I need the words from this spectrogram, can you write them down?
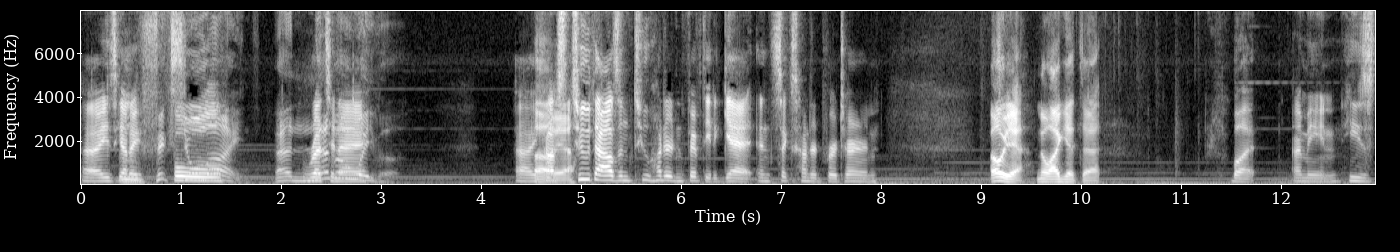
Uh, he's got a Fix your full. mind and retinue. never. Uh, he Oh, costs yeah. 2,250 to get and 600 per turn. Oh yeah, no, I get that. But, I mean, he's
